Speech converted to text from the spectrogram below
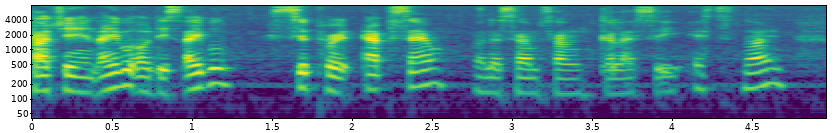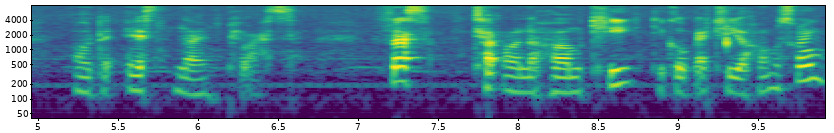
how to enable or disable separate app sound on the Samsung Galaxy S9 or the S9 Plus. First, tap on the home key to go back to your home screen.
